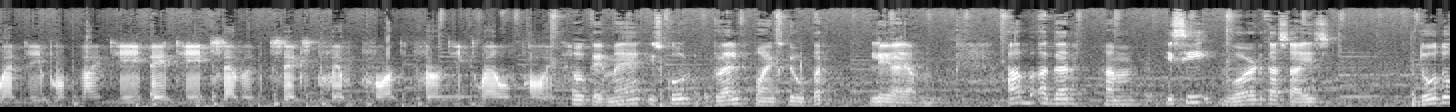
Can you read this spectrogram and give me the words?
20, 19, 18, 7, 6, 5, 4, 30, 12 points. ओके मैं इसको 12 पॉइंट्स के ऊपर ले आया हूँ अब अगर हम इसी वर्ड का साइज़ दो दो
